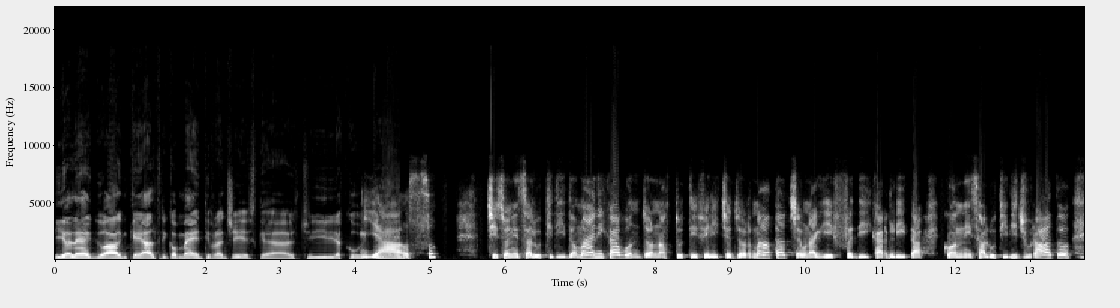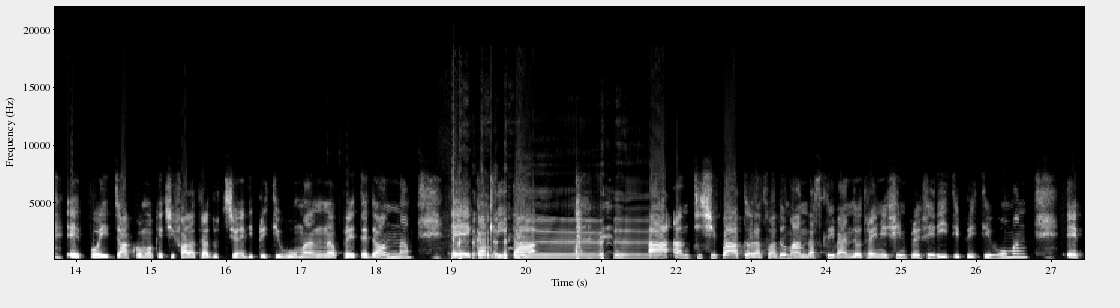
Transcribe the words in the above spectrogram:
io leggo anche altri commenti, Francesca, ci racconti? Yes. Ci sono i saluti di domenica, buongiorno a tutti, felice giornata. C'è una gif di Carlita con i saluti di giurato e poi Giacomo che ci fa la traduzione di Pretty Woman, prete donna. E Carlita Eh, ha anticipato la tua domanda scrivendo tra i miei film preferiti Pretty Woman e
